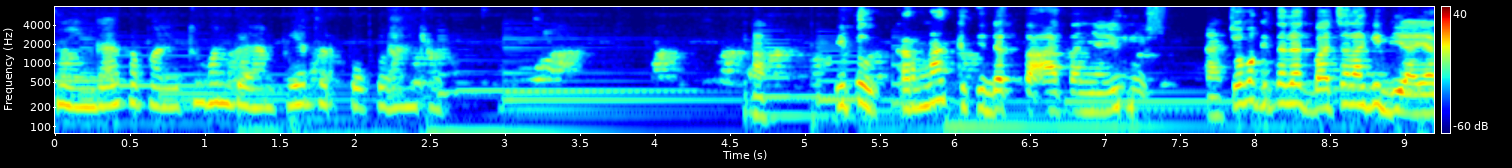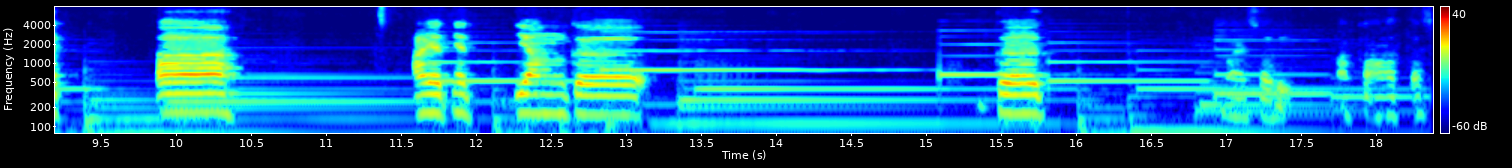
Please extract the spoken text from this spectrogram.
sehingga kapal itu hampir-hampir terpukul hancur. Nah, itu karena ketidaktaatannya Yunus. Nah, coba kita lihat baca lagi di ayat uh, ayatnya yang ke ke oh, sorry, ke atas.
